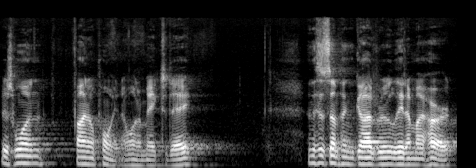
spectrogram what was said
There's one final point I want to make today. And this is something God really laid on my heart.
